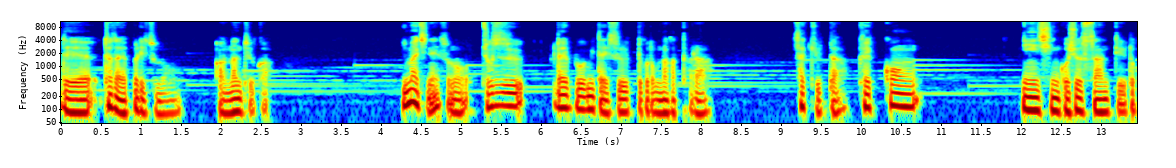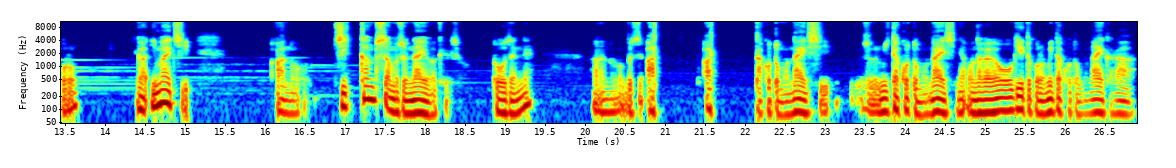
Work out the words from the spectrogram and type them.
で、ただやっぱりその、あなんていうか、いまいちね、その、直接ライブを見たりするってこともなかったから、さっき言った結婚、妊娠、ご出産っていうところがいまいち、あの、実感としてはもちろんないわけですよ。当然ね。あの、別にあ、あったこともないし、その見たこともないしね、お腹が大きいところを見たこともないから、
